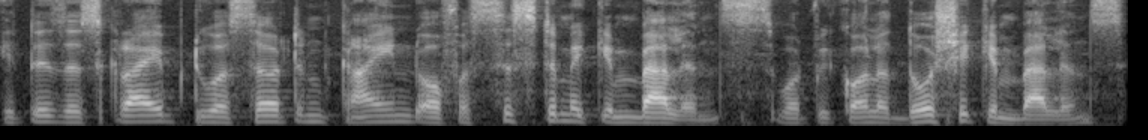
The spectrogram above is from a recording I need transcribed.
it is ascribed to a certain kind of a systemic imbalance, what we call a doshic imbalance,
